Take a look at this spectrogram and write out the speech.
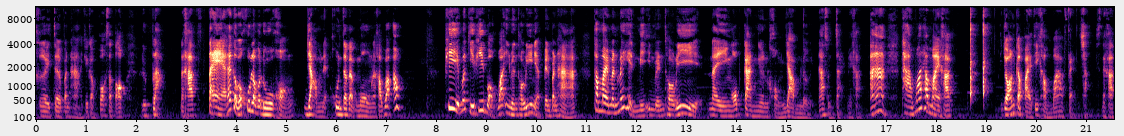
เคยเจอปัญหาเกี่ยวกับพวกสต็อกหรือเปล่านะครับแต่ถ้าเกิดว่าคุณเรามาดูของยำเนี่ยคุณจะแบบงงนะครับว่าเอ้าพี่เมื่อกี้พี่บอกว่า Inventory เนี่ยเป็นปัญหา ทำไมมันไม่เห็นมี Inventory ในงบการเงินของยำเลยน่าสนใจไหมครับอ่าถามว่าทำไมครับ ย้อนกลับไปที่คำว่าแฟรนไชส์นะครับ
